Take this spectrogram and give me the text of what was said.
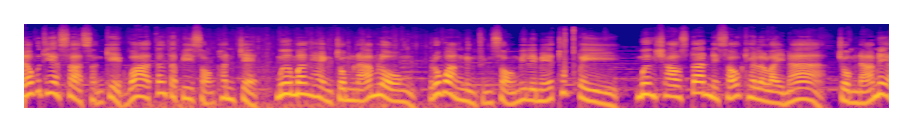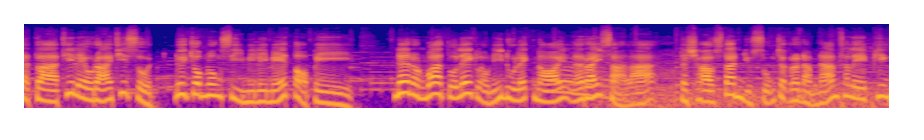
นักวิทยาศาสตร์สังเกตว่าตั้งแต่ปี 2007 เมืองบางแห่งจมน้ำลง ระหว่าง 1-2 มิลลิเมตรทุกปี เมืองชาลสตันในเซาท์แคโรไลนาจมน้ำในอัตราที่เลวร้ายที่สุด โดยจมลง 4 มิลลิเมตรต่อปี แน่นอนว่าตัวเลขเหล่านี้ดูเล็กน้อยและไร้สาระ แต่ชาร์ลสตันอยู่สูงจากระดับน้ำทะเลเพียง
